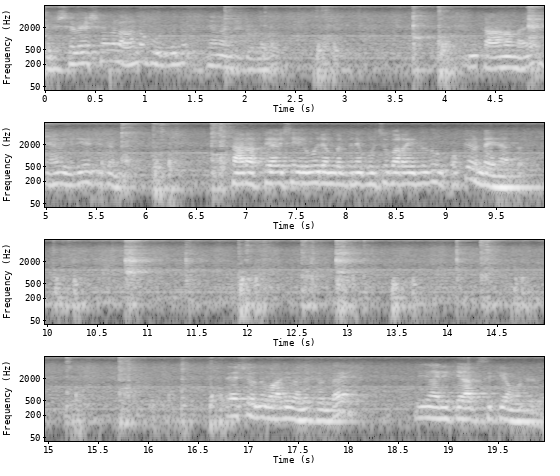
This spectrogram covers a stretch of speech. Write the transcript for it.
പുരുഷ വേഷങ്ങളാണ് കൂടുതലും ഞാൻ കണ്ടിട്ടുള്ളത്. കാണണേ. ഞാൻ വീഡിയോ ഇട്ടിട്ടുണ്ട്. സാർ അത്യാവശ്യം ഏവൂരമ്പലത്തിനെ കുറിച്ച് പറയുന്നതും ഒക്കെ ഉണ്ട് അതിനകത്ത്. അത്യാവശ്യം ഒന്ന് വാടി വന്നിട്ടുണ്ട്. ഇനി ഞാൻ ഈ ക്യാപ്സിക്കം അങ്ങോട്ട് ഇടുക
